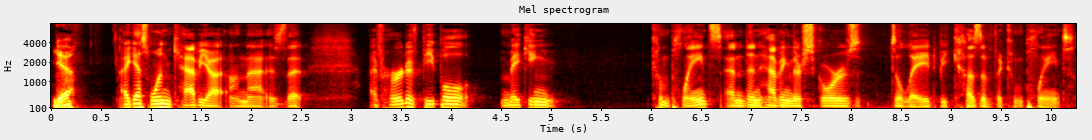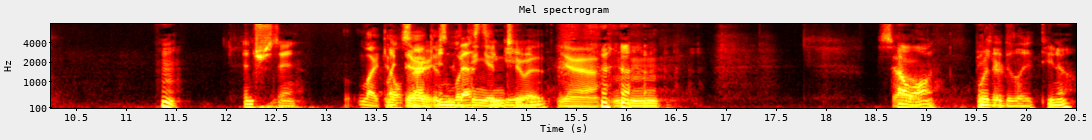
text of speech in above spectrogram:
Yeah. I guess one caveat on that is that I've heard of people making complaints and then having their scores delayed because of the complaint. Interesting. like, Like they're LSAC is looking into it. Yeah. mhm. So How long were they delayed? Do you know?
